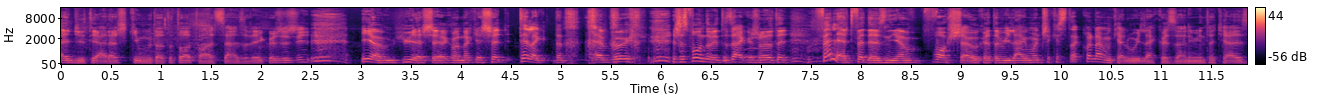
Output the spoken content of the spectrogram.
együttjárás kimutatható, 66 százalékos, és így ilyen hülyeségek vannak, és hogy tényleg tehát ebből, és azt mondom, itt az Ákos mondott, hogy fel lehet fedezni ilyen fasságokat a világban, csak ezt akkor nem kell úgy leközölni, mint hogyha ez,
